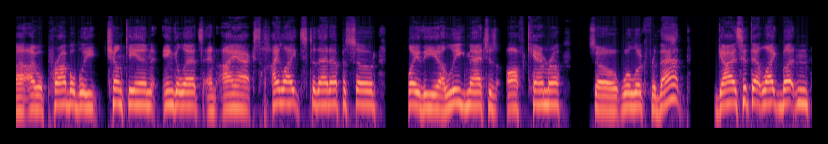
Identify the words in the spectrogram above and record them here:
Uh, I will probably chunk in Ingolet's and Ajax highlights to that episode. Play the uh, league matches off camera, so we'll look for that. Guys, hit that like button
